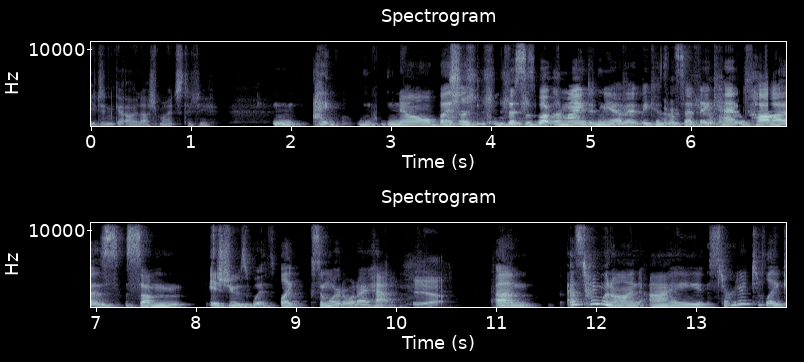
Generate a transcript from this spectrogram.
You didn't get eyelash mites, did you? I no, but like this is what reminded me of it because it said they can cause some issues with like similar to what I had. Yeah. Um, as time went on, I started to like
